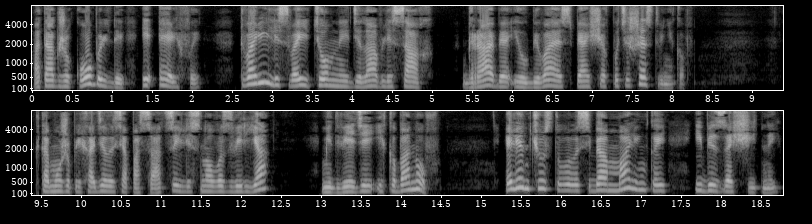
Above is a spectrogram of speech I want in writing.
а также кобальды и эльфы творили свои темные дела в лесах, грабя и убивая спящих путешественников. К тому же приходилось опасаться и лесного зверья, медведей и кабанов. Элен чувствовала себя маленькой и беззащитной.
